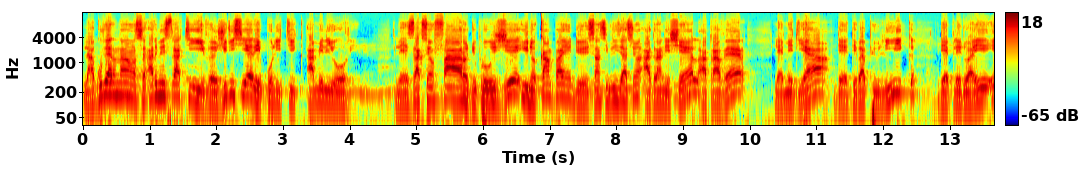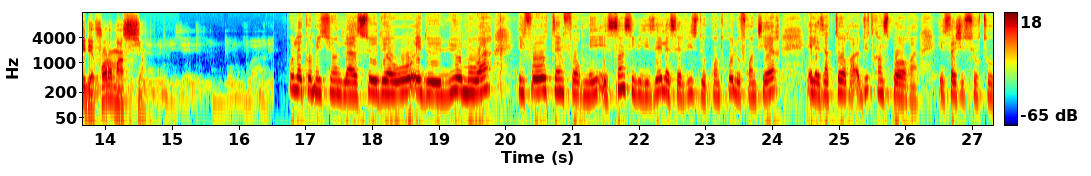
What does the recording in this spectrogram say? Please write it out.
la gouvernance administrative, judiciaire et politique améliorée. Les actions phares du projet, une campagne de sensibilisation à grande échelle à travers les médias, des débats publics, des plaidoyers et des formations. Pour les commissions de la CEDEAO et de l'UOMOA, il faut informer et sensibiliser les services de contrôle aux frontières et les acteurs du transport. Il s'agit surtout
